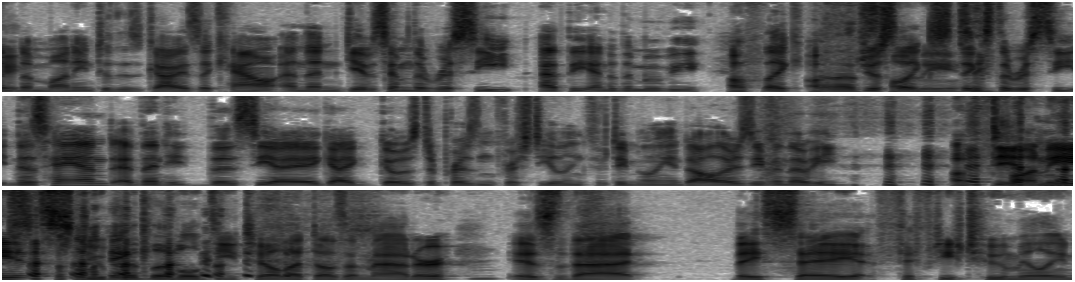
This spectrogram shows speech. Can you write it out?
random money to this guy's account and then gives him the receipt at the end of the movie. Like oh, that's just like sticks the receipt in his hand, and then he the CIA guy goes to prison for stealing fifty million dollars, even though he A funny, stupid little detail that doesn't matter is that they say $52 million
